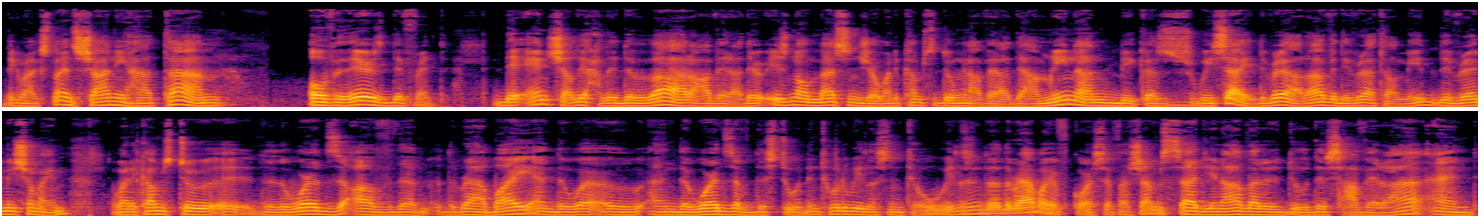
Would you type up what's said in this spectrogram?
The Gemara explains, shani hatam. Over there is different avera. There is no messenger when it comes to doing an avera. The amrinan because we say divrei harav divrei talmid divrei mishomayim. When it comes to uh, the, the, words of the the rabbi and the uh, and the words of the student, who do we listen to? We listen to the rabbi, of course. If Hashem said you're not allowed to do this avera, and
